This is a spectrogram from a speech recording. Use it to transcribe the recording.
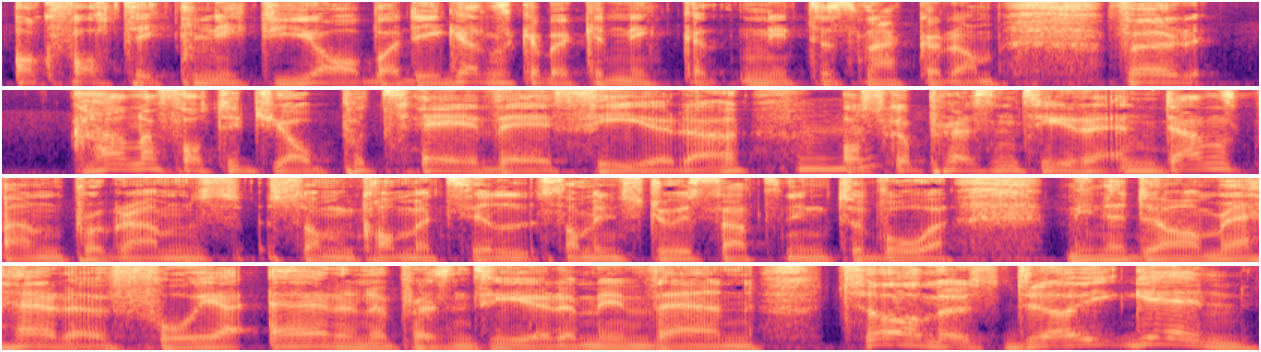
och fått ett nytt jobb och det är ganska mycket nytt att snacka om. För han har fått ett jobb på TV4 och ska presentera en dansbandprogram som kommer till som en stor satsning till vår. Mina damer och herrar, får jag äran att presentera min vän Thomas Deutgen.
